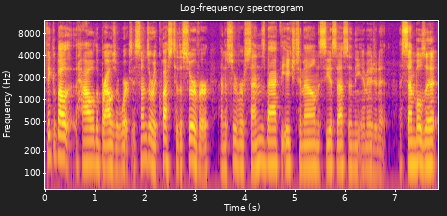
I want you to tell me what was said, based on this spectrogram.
think about how the browser works. It sends a request to the server, and the server sends back the HTML and the CSS and the image, and it assembles it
